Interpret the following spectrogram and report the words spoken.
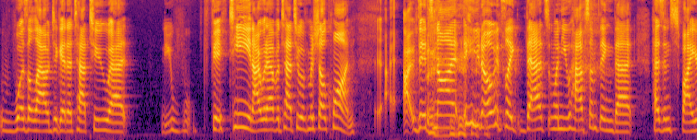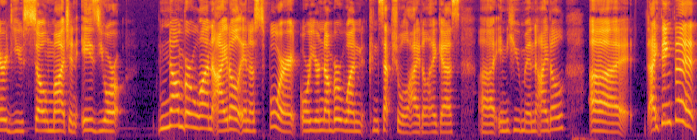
was allowed to get a tattoo at 15, I would have a tattoo of Michelle Kwan. I, it's not, you know, it's like that's when you have something that has inspired you so much and is your number one idol in a sport or your number one conceptual idol, I guess, uh, inhuman idol. Uh, I think that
